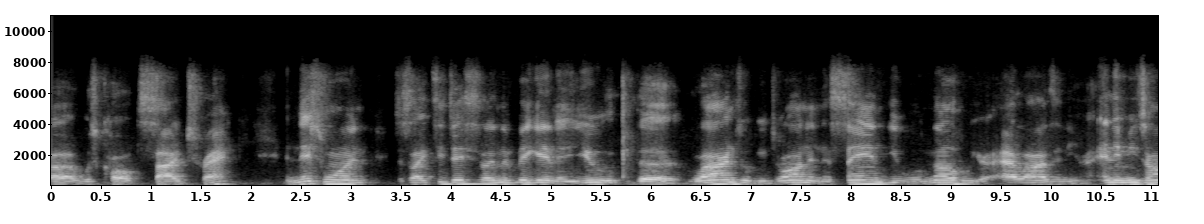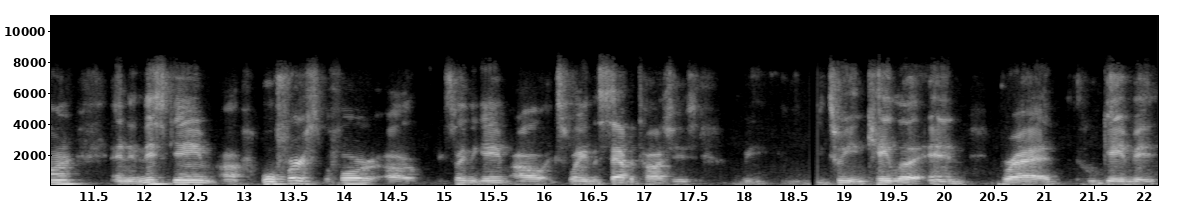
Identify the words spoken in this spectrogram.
uh, was called Sidetrack. And this one, just like TJ said in the beginning, you the lines will be drawn in the sand. You will know who your allies and your enemies are. And in this game, uh, well, first, before uh, explain the game, I'll explain the sabotages we, between Kayla and Brad, who gave it.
